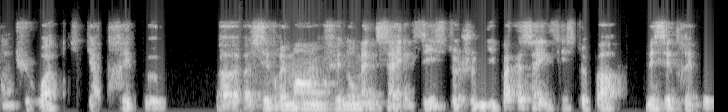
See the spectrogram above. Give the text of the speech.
Donc tu vois qu'il y a très peu. Euh, c'est vraiment un phénomène, ça existe. Je ne dis pas que ça n'existe pas, mais c'est très peu.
